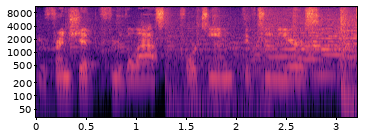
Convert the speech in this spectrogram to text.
your friendship through the last 14, 15 years.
